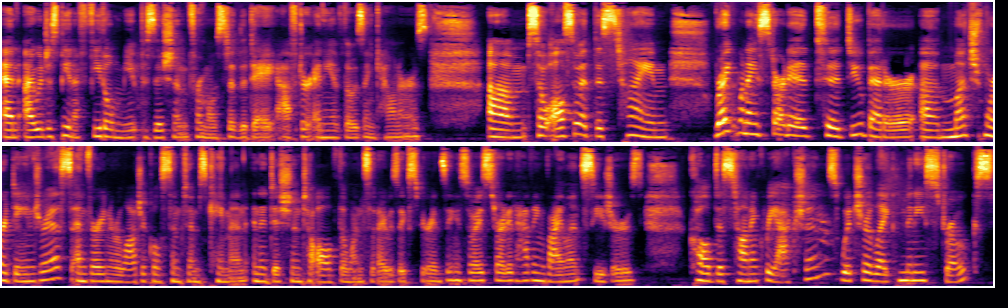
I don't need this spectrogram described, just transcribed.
and I would just be in a fetal mute position for most of the day after any of those encounters. Um, so, also at this time, right when I started to do better, uh, much more dangerous and very neurological symptoms came in, in addition to all of the ones that I was experiencing. So, I started having violent seizures called dystonic reactions, which are like mini strokes,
